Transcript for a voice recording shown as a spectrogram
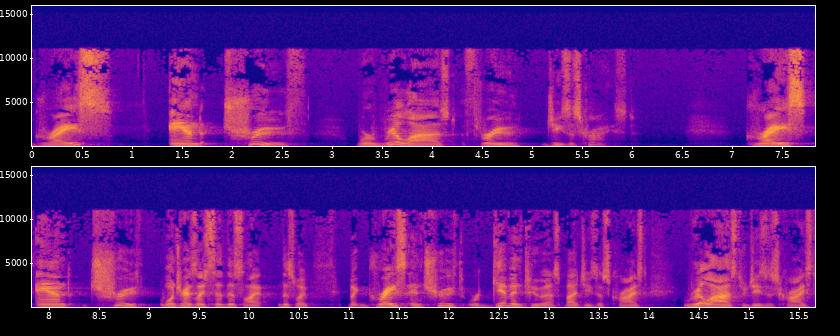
grace and truth were realized through Jesus Christ. Grace and truth. One translation said this, like, this way, but grace and truth were given to us by Jesus Christ, realized through Jesus Christ.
